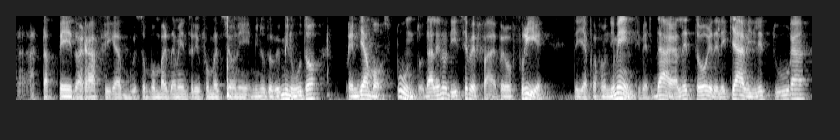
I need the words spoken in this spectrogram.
a tappeto, a raffica, questo bombardamento di informazioni minuto per minuto, prendiamo spunto dalle notizie per, fare, per offrire degli approfondimenti, per dare al lettore delle chiavi di lettura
